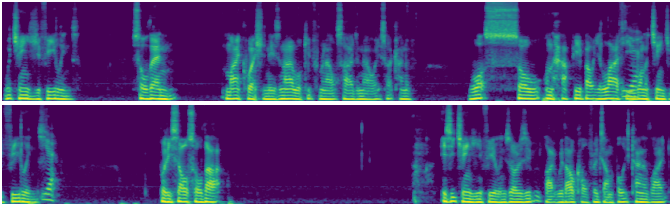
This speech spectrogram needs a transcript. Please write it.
What changes your feelings? So then my question is, and I look at it from an outsider now, it's that kind of, what's so unhappy about your life that Yeah. you want to change your feelings? Yeah. But it's also that, is it changing your feelings or is it like with alcohol, for example, it's kind of like,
